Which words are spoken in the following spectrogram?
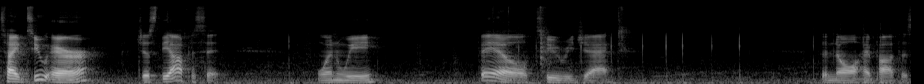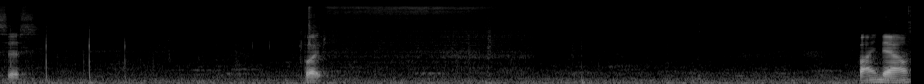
Type 2 error, just the opposite. When we fail to reject the null hypothesis, but find out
